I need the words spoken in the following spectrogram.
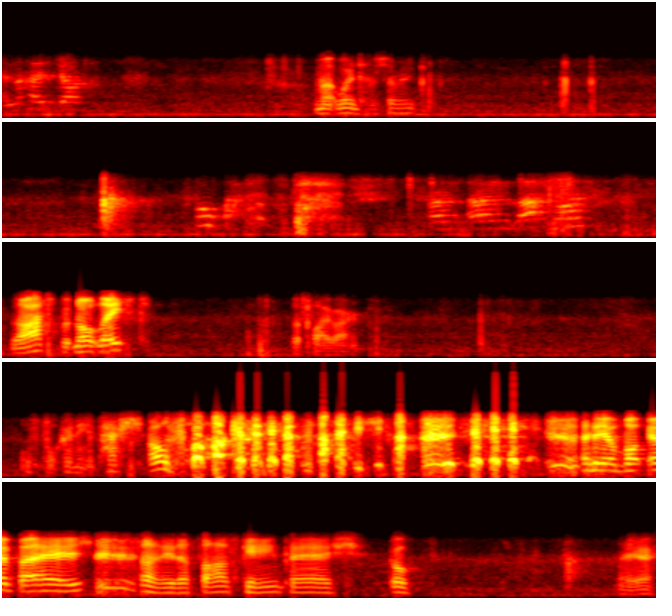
In the house, John. Matt went to sorry. Oh. And, and last one. Last but not least, the five iron. Oh fuck! I need a pish. Oh fuck! I need a pish. I need a fucking pish. I need a fucking pish. Go. There.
